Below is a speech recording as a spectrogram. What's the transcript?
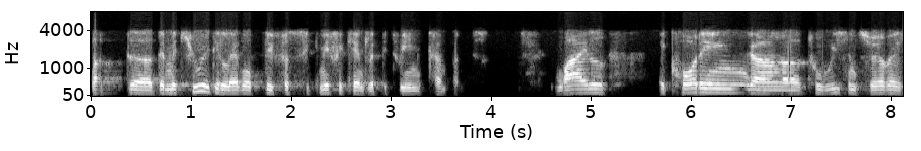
But uh, the maturity level differs significantly between companies. While according uh, to recent surveys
